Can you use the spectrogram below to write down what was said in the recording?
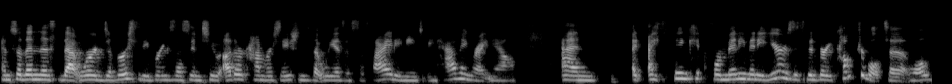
And so then this that word diversity brings us into other conversations that we as a society need to be having right now and I, I, think for many, many years, it's been very comfortable to, well,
